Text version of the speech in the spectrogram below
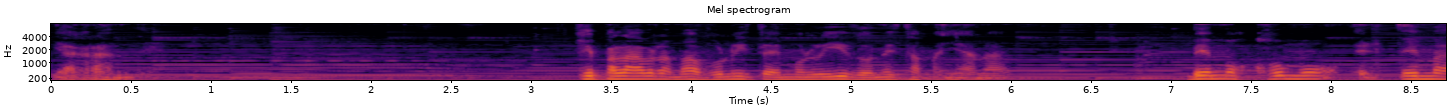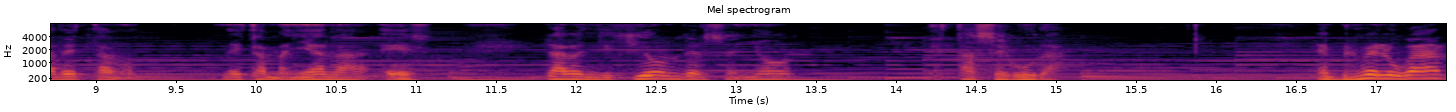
y a grandes. Qué palabra más bonita hemos leído en esta mañana. Vemos cómo el tema de esta, de esta mañana es la bendición del Señor está segura. En primer lugar,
